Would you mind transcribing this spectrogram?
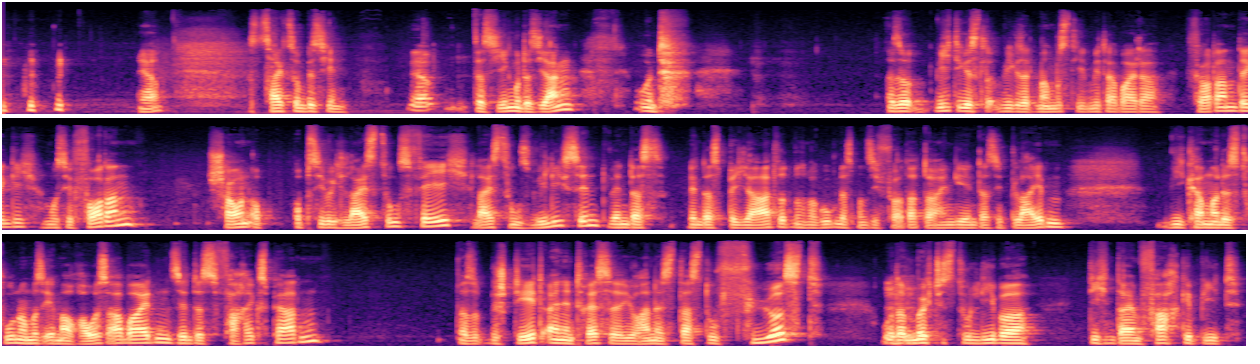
ja, das zeigt so ein bisschen ja. das Yin und das Yang. Und also wichtig ist, wie gesagt, man muss die Mitarbeiter fördern, denke ich, man muss sie fordern, schauen, ob, ob sie wirklich leistungsfähig, leistungswillig sind. Wenn das, wenn das bejaht wird, muss man gucken, dass man sie fördert dahingehend, dass sie bleiben. Wie kann man das tun? Man muss eben auch rausarbeiten. Sind es Fachexperten? Also besteht ein Interesse, Johannes, dass du führst oder mhm. möchtest du lieber dich in deinem Fachgebiet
